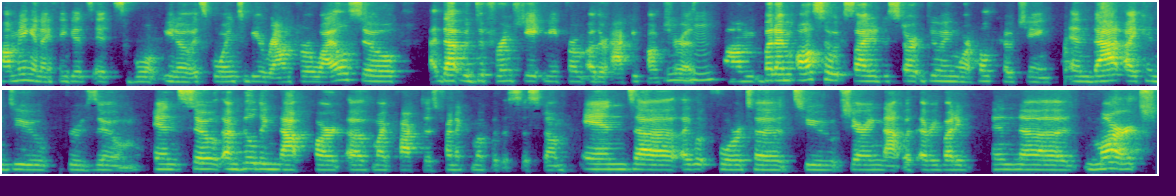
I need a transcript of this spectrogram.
coming, and I think it's it's you know it's going to be around for a while. So uh, that would differentiate me from other acupuncturists. Mhm. Um, but I'm also excited to start doing more health coaching, and that I can do through Zoom. And so I'm building that part of my practice, trying to come up with a system. And uh, I look forward to to sharing that with everybody. In uh, March,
